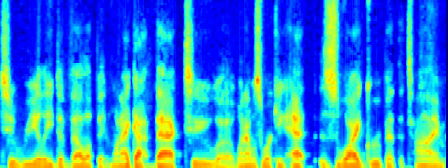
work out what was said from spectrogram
to really develop it. When I got back to uh, when I was working at Zweig Group at the time,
